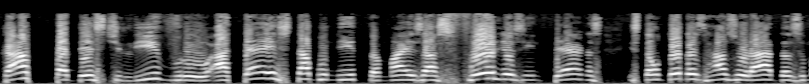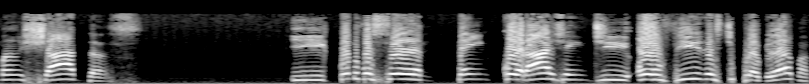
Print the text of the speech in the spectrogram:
capa deste livro até está bonita, mas as folhas internas estão todas rasuradas, manchadas. E quando você tem coragem de ouvir este programa,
